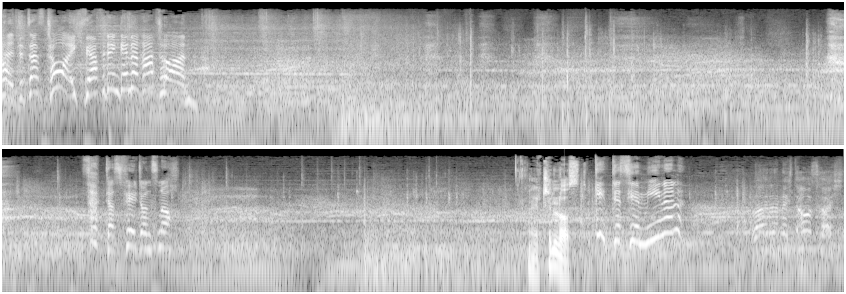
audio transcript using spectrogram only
Haltet das Tor. Ich werfe den Generator an. fehlt uns noch. Jetzt schon lost. Gibt es hier Minen? Leider nicht ausreichend.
